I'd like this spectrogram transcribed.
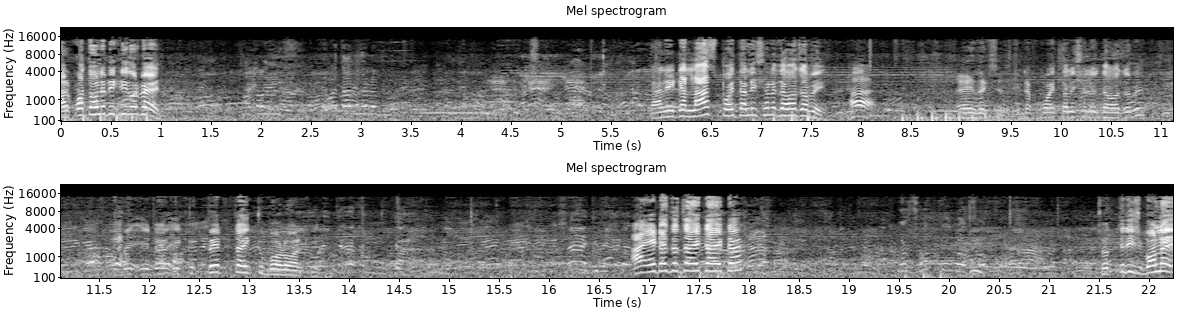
আর কত হলে বিক্রি করবেন? তাহলে এটা লাস্ট পঁয়তাল্লিশ হলে দেওয়া যাবে। হ্যাঁ। এই দেখছেন। এটা পঁয়তাল্লিশ হলে দেওয়া যাবে। তবে এটা একটু পেটটা একটু বড় আর কি। আর এটা তো এটা এটা? ছত্রিশ বলে?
